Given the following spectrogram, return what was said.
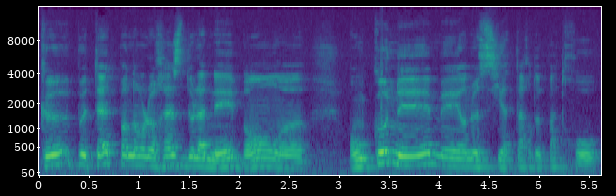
que peut-être pendant le reste de l'année, bon, euh, on connaît, mais on ne s'y attarde pas trop.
